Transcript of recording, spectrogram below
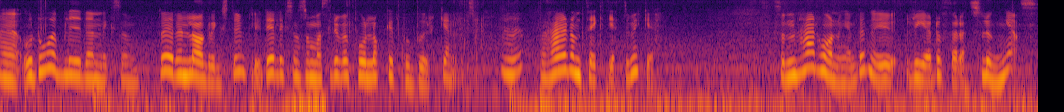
Eh, och då blir den liksom, då är den lagringsduglig. Det är liksom som att skruva på locket på burken. Liksom. Mm. För här har de täckt jättemycket. Så den här honungen den är ju redo för att slungas.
